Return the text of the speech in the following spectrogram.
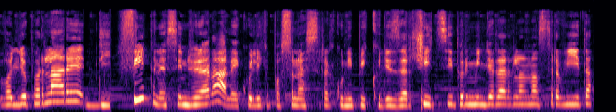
voglio parlare di fitness in generale, quelli che possono essere alcuni piccoli esercizi per migliorare la nostra vita,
